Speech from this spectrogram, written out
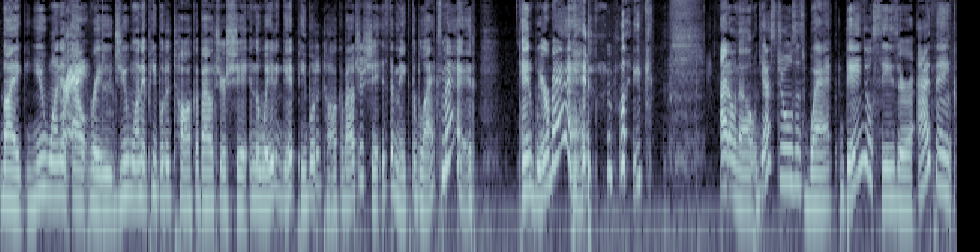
Like you wanted Right. outrage, you wanted people to talk about your shit, and the way to get people to talk about your shit is to make the blacks mad. And we're mad. like I don't know. Yesjulz is whack. Daniel Caesar, I think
